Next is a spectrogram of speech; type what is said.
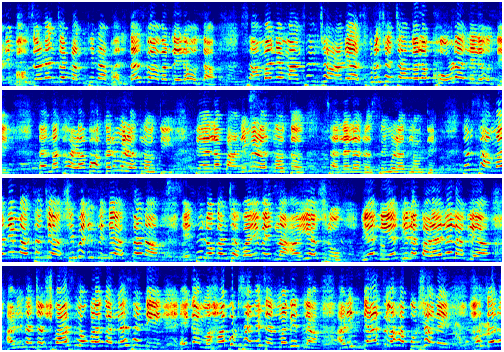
आणि भोजनांचा पंक्तींना भलताच वावरलेला होता. सामान्य माणसांच्या आणि अस्पृश्याच्या अंगाला खोड आलेले होते. त्यांना खायला भाकर मिळत नव्हती प्यायला पाणी मिळत नव्हतं चालायला रस्ते मिळत नव्हते. तर सामान्य माणसाची अशी परिस्थिती असताना येथे लोकांच्या वयवेदना आई अश्रू या नियतीला कळायला लागल्या आणि त्यांचा श्वास मोकळा करण्यासाठी एका महापुरुषाने जन्म घेतला आणि त्याच महापुरुषाने हजारो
